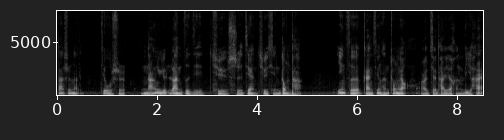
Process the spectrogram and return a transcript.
但是呢，就是难于让自己去实践、去行动它。因此，感性很重要，而且它也很厉害。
